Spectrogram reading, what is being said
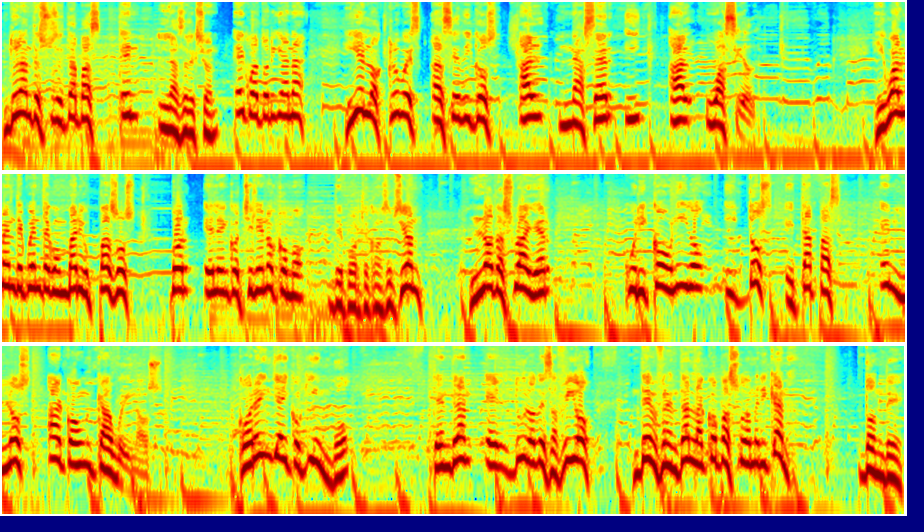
durante sus etapas en la selección ecuatoriana y en los clubes ascéticos Al Nasser y Al Wasil. Igualmente cuenta con varios pasos por elenco chileno como Deporte Concepción, Lotus Ryder, Curicó Unido y dos etapas en los Aconcagüinos. Corenja y Coquimbo tendrán el duro desafío de enfrentar la Copa Sudamericana, donde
